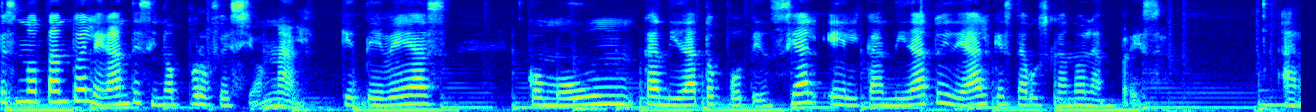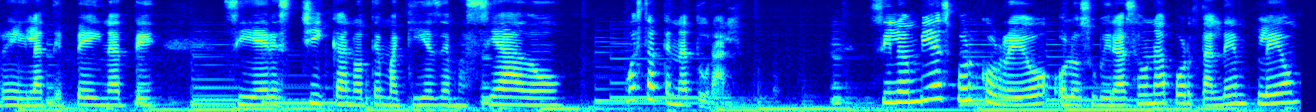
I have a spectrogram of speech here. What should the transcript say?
pues no tanto elegante, sino profesional, que te veas como un candidato potencial, el candidato ideal que está buscando la empresa. Arréglate, peínate. Si eres chica, no te maquilles demasiado. Muéstrate natural. Si lo envías por correo o lo subirás a una portal de empleo,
